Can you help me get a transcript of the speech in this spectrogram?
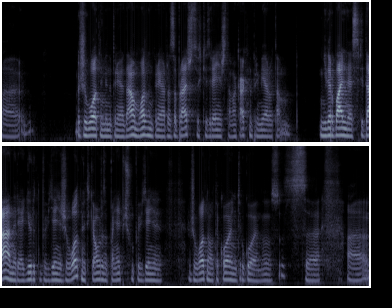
э, животными, например, да, можно, например, разобрать с точки зрения, что там, а как, например, там невербальная среда, она реагирует на поведение животного, и таким образом понять, почему поведение животного такое, а не другое. Ну, с, с э,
